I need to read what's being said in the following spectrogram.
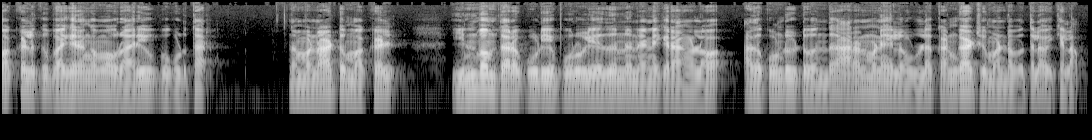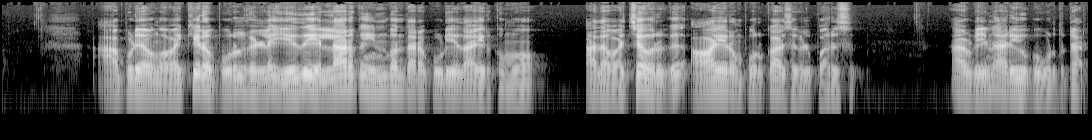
மக்களுக்கு பகிரங்கமாக ஒரு அறிவிப்பு கொடுத்தார். நம்ம நாட்டு மக்கள் இன்பம் தரக்கூடிய பொருள் எதுன்னு நினைக்கிறாங்களோ அதை கொண்டுக்கிட்டு வந்து அரண்மனையில் உள்ள கண்காட்சி மண்டபத்தில் வைக்கலாம். அப்படி அவங்க வைக்கிற பொருள்களில் எது எல்லாருக்கும் இன்பம் தரக்கூடியதாக இருக்குமோ அதை வச்சவருக்கு ஆயிரம் பொற்காசுகள் பரிசு அப்படின்னு அறிவிப்பு கொடுத்துட்டார்.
